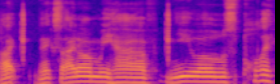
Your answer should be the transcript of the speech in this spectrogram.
Alright, next item we have Nero's Play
